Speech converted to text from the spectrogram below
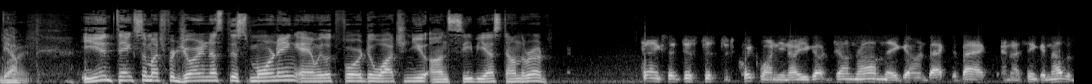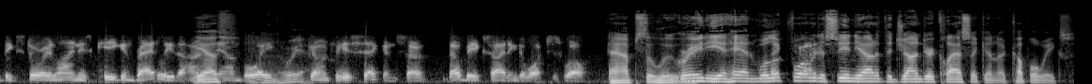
Yeah. Right. Ian, thanks so much for joining us this morning, and we look forward to watching you on CBS down the road. Thanks. Uh, just just a quick one. You know, you got Jon Rahm there going back to back, and I think another big storyline is Keegan Bradley, the hometown yes. boy, mm-hmm. oh, yeah. going for his second. So that'll be exciting to watch as well. Absolutely, great, Ian. And we'll Thanks, look forward guys. to seeing you out at the John Deere Classic in a couple of weeks.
